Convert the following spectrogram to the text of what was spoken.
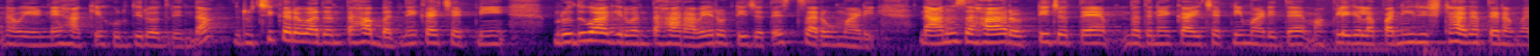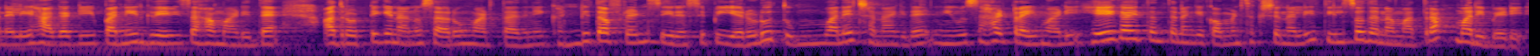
ನಾವು ಎಣ್ಣೆ ಹಾಕಿ ಹುರಿದಿರೋದ್ರಿಂದ ರುಚಿಕರವಾದಂತಹ ಬದನೆಕಾಯಿ ಚಟ್ನಿ, ಮೃದುವಾಗಿರುವಂತಹ ರವೆ ರೊಟ್ಟಿ ಜೊತೆ ಸರ್ವ್ ಮಾಡಿ. ನಾನು ಸಹ ರೊಟ್ಟಿ ಜೊತೆ ಬದನೆಕಾಯಿ ಚಟ್ನಿ ಮಾಡಿದ್ದೆ. ಮಕ್ಕಳಿಗೆಲ್ಲ ಪನ್ನೀರ್ ಇಷ್ಟ ಆಗುತ್ತೆ ನಮ್ಮ ಮನೇಲಿ. ಹಾಗಾಗಿ ಪನ್ನೀರ್ ಗ್ರೇವಿ ಸಹ ಮಾಡಿದ್ದೆ. ಅದರೊಟ್ಟಿಗೆ ನಾನು ಸರ್ವ್ ಮಾಡ್ತಾ ಇದ್ದೀನಿ. ಖಂಡಿತ ಫ್ರೆಂಡ್ಸ್ ಈ ರೆಸಿಪಿ ಎರಡೂ ತುಂಬಾ ಚೆನ್ನಾಗಿದೆ. ನೀವು ಸಹ ಟ್ರೈ ಮಾಡಿ. ಹೇಗಾಯ್ತಂತ ನನಗೆ ಕಾಮೆಂಟ್ ಸೆಕ್ಷನಲ್ಲಿ ತಿಳಿಸೋದನ್ನು ಮಾತ್ರ ಮರಿಬೇಡಿ.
